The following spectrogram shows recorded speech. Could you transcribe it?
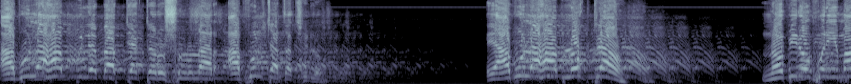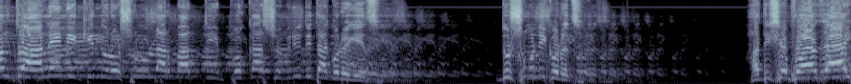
আবু লাহাব বলে বাবজি একটা রসুল্লাহর আপন চাচা ছিল। এই আবু লাহাব লোকটাও নবীর ওপর ইমান তো আনেনি, কিন্তু রসুল্লাহর বাপজি প্রকাশ্য বিরোধিতা করে গিয়েছে। দুশ্মনী করেছে। হাদিসে পাওয়া যায়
